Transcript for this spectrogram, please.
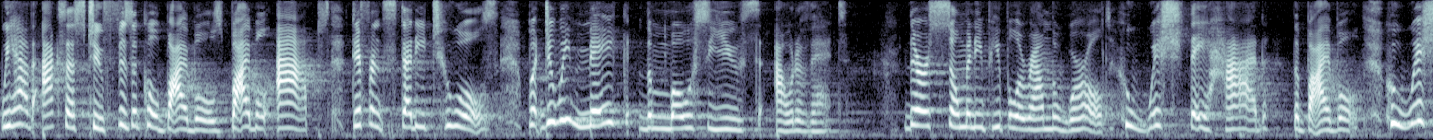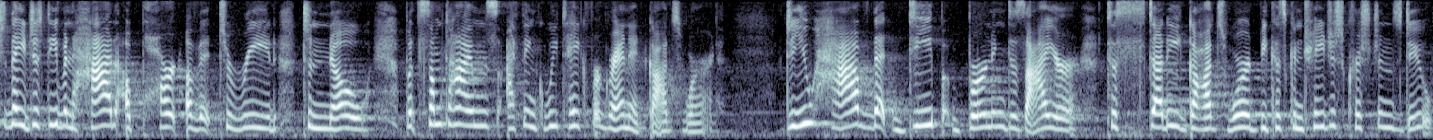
We have access to physical Bibles, Bible apps, different study tools. But do we make the most use out of it? There are so many people around the world who wish they had the Bible, who wish they just even had a part of it to read, to know. But sometimes I think we take for granted God's Word. Do you have that deep, burning desire to study God's word? Because contagious Christians do.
